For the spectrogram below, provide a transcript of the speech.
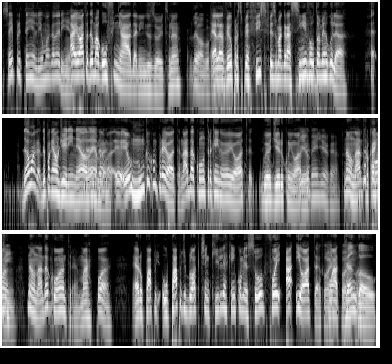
sempre tem ali uma galerinha. A Iota deu uma golfinhada ali em 18, né? Deu uma golfinhada. Ela veio pra superfície, fez uma gracinha e Hum. voltou a mergulhar. Deu, uma, deu pra ganhar um dinheirinho nela, É, lembra? não, Eu, eu nunca comprei Iota. Nada contra quem ganhou Iota. Ganhou dinheiro com Iota. Eu ganhei dinheiro, cara. Não, Um nada Trocadinho. Não, nada contra. Mas, pô, era o papo de, o papo de blockchain killer. Quem começou foi a Iota, Foi, com a foi, Tango.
